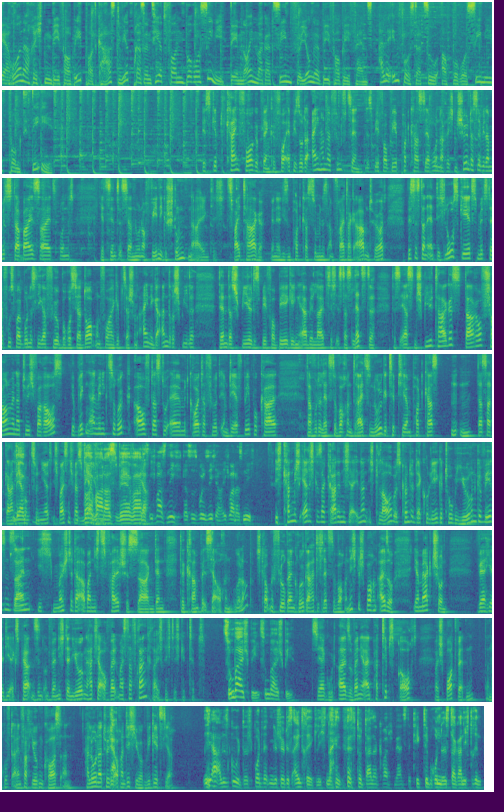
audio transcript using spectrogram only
Der Ruhrnachrichten BVB Podcast wird präsentiert von Borossini, dem neuen Magazin für junge BVB Fans. Alle Infos dazu auf borossini.de. Es gibt kein Vorgeplänkel vor Episode 115 des BVB Podcasts der Ruhrnachrichten. Schön, dass ihr wieder mit dabei seid und Jetzt sind es ja nur noch wenige Stunden eigentlich, zwei Tage, wenn ihr diesen Podcast zumindest am Freitagabend hört, bis es dann endlich losgeht mit der Fußball-Bundesliga für Borussia Dortmund. Vorher gibt es ja schon einige andere Spiele, denn das Spiel des BVB gegen RB Leipzig ist das letzte des ersten Spieltages. Darauf schauen wir natürlich voraus. Wir blicken ein wenig zurück auf das Duell mit Kräuter Fürth im DFB-Pokal. Da wurde letzte Woche ein 3 zu 0 getippt hier im Podcast. Das hat gar nicht wer, funktioniert. Ich weiß nicht, wer es war. Wer war das? Wer war ja. das? Ich war es nicht. Das ist wohl sicher. Ich war das nicht. Ich kann mich ehrlich gesagt gerade nicht erinnern. Ich glaube, es könnte der Kollege Tobi Jören gewesen sein. Ich möchte da aber nichts Falsches sagen, denn der Krampe ist ja auch im Urlaub. Ich glaube, mit Florian Gröger hatte ich letzte Woche nicht gesprochen. Also, ihr merkt schon, wer hier die Experten sind und wer nicht, denn Jürgen hat ja auch Weltmeister Frankreich richtig getippt. Zum Beispiel, zum Beispiel. Sehr gut. Also, wenn ihr ein paar Tipps braucht bei Sportwetten, dann ruft einfach Jürgen Kors an. Hallo natürlich ja. auch an dich, Jürgen. Wie geht's dir? Ja, alles gut. Das Sportwettengeschäft ist einträglich. Nein, totaler Quatsch. Mehr als eine Kicktipp-Runde ist da gar nicht drin.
